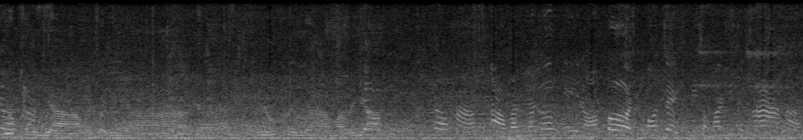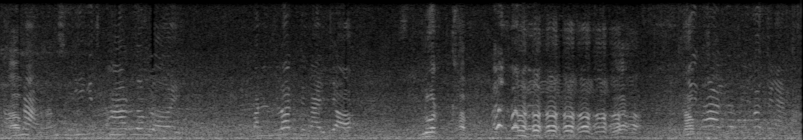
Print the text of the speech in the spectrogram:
เลือกภรรยาอัจฉริยาเลือกภรรยามาหรือยังพี่โอครับอ่าวันนี้เลิกดีเนาะ เปิดโปรเจกต์ปี 2025 ค่ะ ทั้งหนังทั้งซีรีส์25 เรื่องเลย มันเลิศยังไงพี่อ๊อฟรถขับ ครับ 25 เรื่องนี้เลิศยังไงคะ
